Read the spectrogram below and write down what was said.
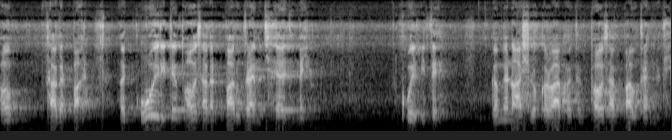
ભવ સાગર પાર. કોઈ રીતે ભવ સાગર પાર ઉતરાય છે જ નહીં. કોઈ રીતે ગમે એનો આશરો કરો આખો ભવ સાગર પાર ઉતરાય એમ નથી.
